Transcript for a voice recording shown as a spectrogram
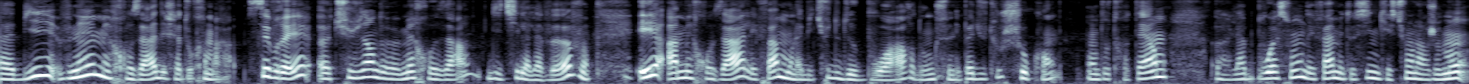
euh, Mechosa des châteaux Khamara. C'est vrai, euh, tu viens de Mechosa, dit-il à la veuve, et à Mechosa, les femmes ont l'habitude de boire, donc ce n'est pas du tout choquant. En d'autres termes, euh, la boisson des femmes est aussi une question largement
